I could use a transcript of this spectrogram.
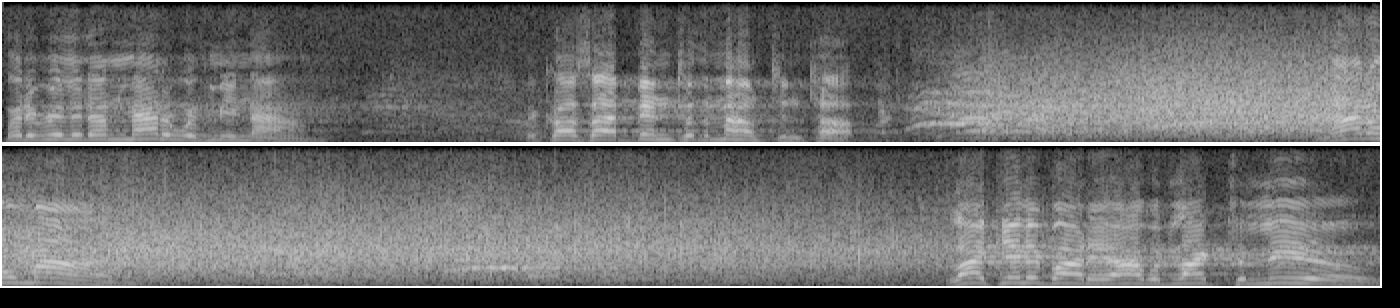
But it really doesn't matter with me now because I've been to the mountaintop. And I don't mind. Like anybody, I would like to live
